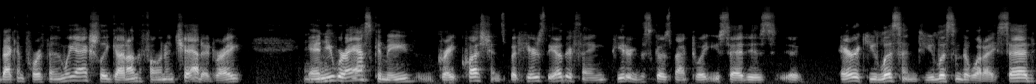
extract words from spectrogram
back and forth, and we actually got on the phone and chatted, right? Mm-hmm. And you were asking me great questions, but here's the other thing, Peter. This goes back to what you said: is uh, Eric, you listened, you listened to what I said,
